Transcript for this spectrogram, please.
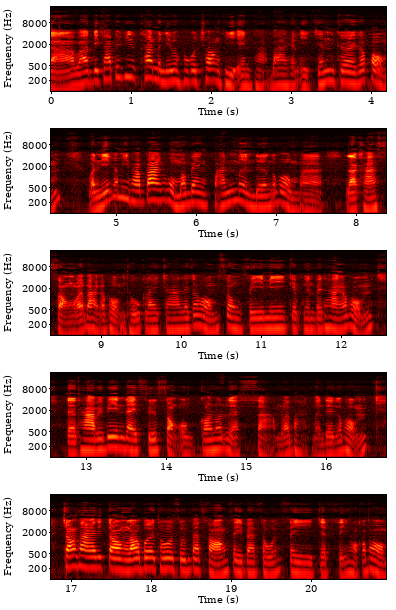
สวัสดีครับพี่พี่ๆทุกท่านวันนี้มาพบกับช่อง PN พาบ้านกันอีกเช่นเคยครับผม วันนี้ก็มีพาบ้านครับผมมาแบ่งปันเหมือนเดิมครับผมอ่าราคา 200 บาทครับผมทุกรายการเลยครับผมส่งฟรีมีเก็บเงินไปทางครับผม แต่ถ้าพี่พี่ๆใดซื้อ 2 องค์ก็ลดเหลือ 300 บาทเหมือนเดิมครับผมช่องทางการติดต่อเราเบอร์โทร 0 8 2 4 8 0 4 7 4 6ครับผม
